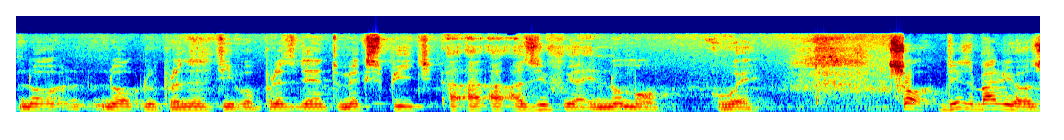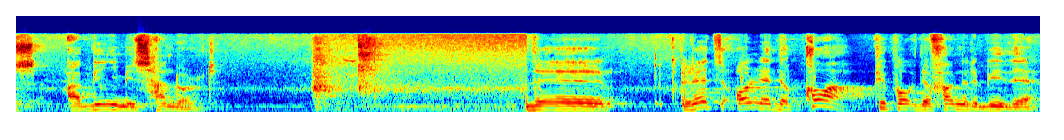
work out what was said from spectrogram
no, no representative or president to make speech as if we are in normal way. So these barriers are being mishandled. The, let only the core people of the family be there.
